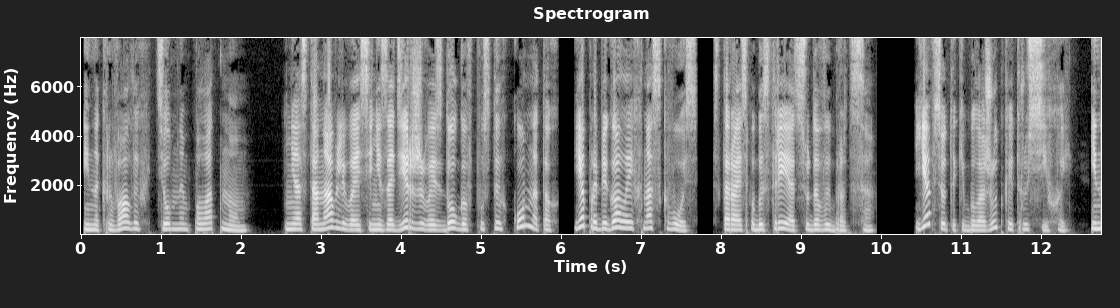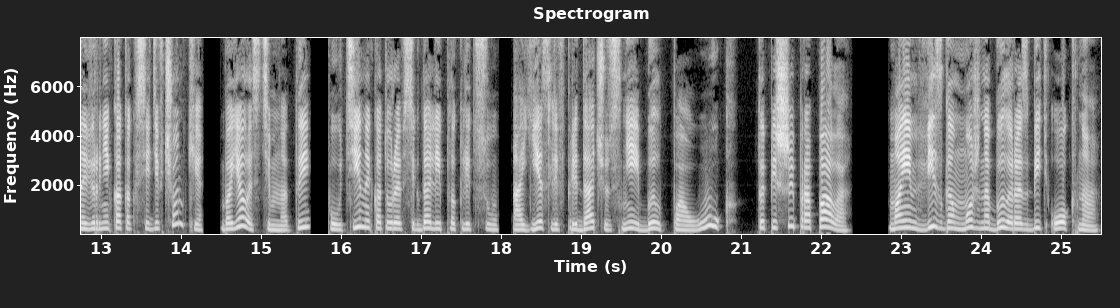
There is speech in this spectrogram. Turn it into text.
и накрывал их темным полотном. Не останавливаясь и не задерживаясь долго в пустых комнатах, я пробегала их насквозь, стараясь побыстрее отсюда выбраться. Я все-таки была жуткой трусихой. И наверняка, как все девчонки, боялась темноты, паутины, которая всегда липла к лицу. А если в придачу с ней был паук, то пиши пропало. Моим визгом можно было разбить окна.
